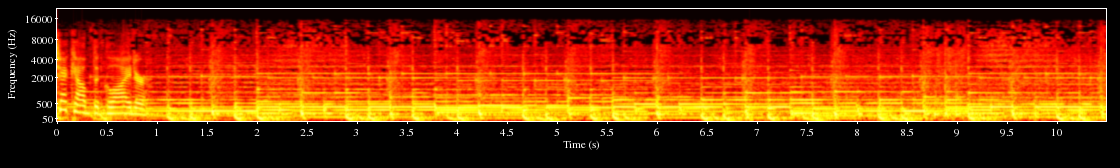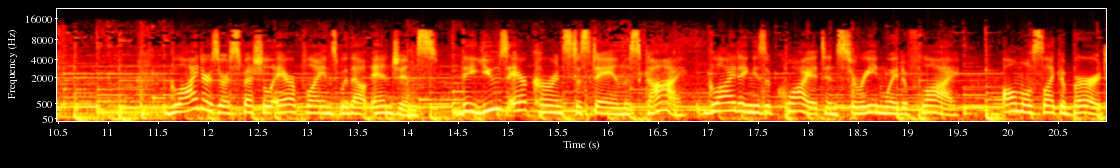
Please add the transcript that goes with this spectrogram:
Check out the glider. Gliders are special airplanes without engines. They use air currents to stay in the sky. Gliding is a quiet and serene way to fly, almost like a bird.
